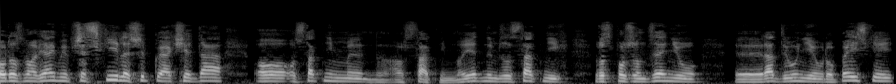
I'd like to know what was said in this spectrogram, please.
Porozmawiajmy przez chwilę szybko, jak się da, o ostatnim, no, ostatnim, no jednym z ostatnich rozporządzeniu e, Rady Unii Europejskiej,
